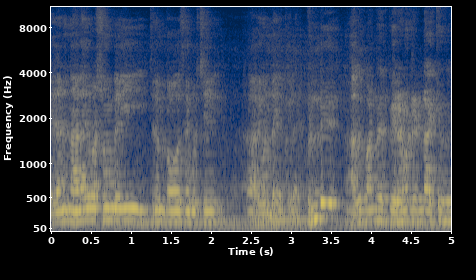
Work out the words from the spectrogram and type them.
ഏതാണ്ട് നാലായിരം വർഷം മുമ്പ് ഈ ഇത്തരം പവേഴ്സിനെ കുറിച്ച് അറിവുണ്ടായിരിക്കും ഉണ്ട്. അത് പണ്ട് പിരമിഡ് ഉണ്ടാക്കിയത്.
